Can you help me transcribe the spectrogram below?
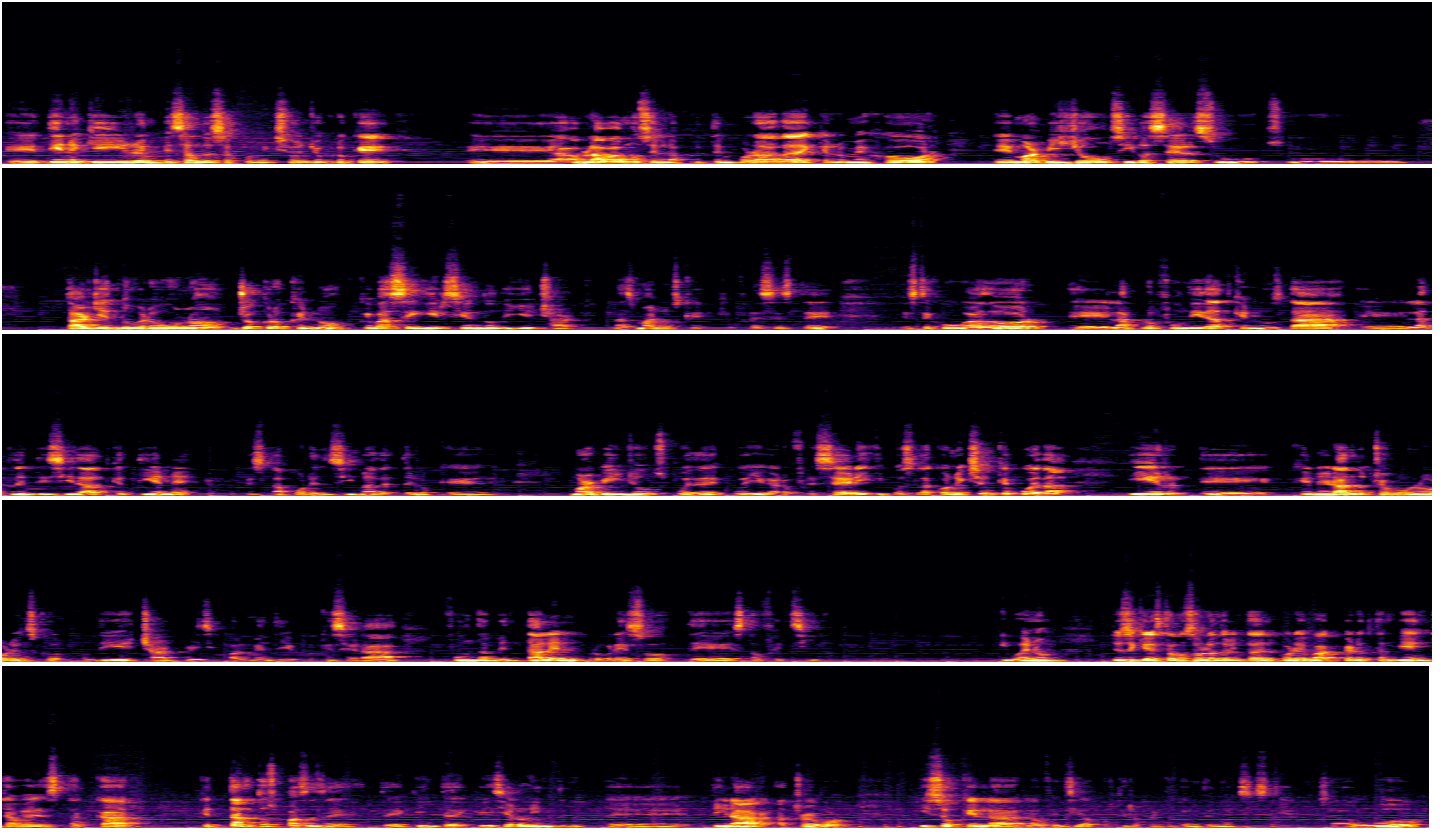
Eh, tiene que ir empezando esa conexión. Yo creo que eh, hablábamos en la pretemporada de que a lo mejor eh, Marvin Jones iba a ser su, target número uno. Yo creo que no, que va a seguir siendo DJ Shark. Las manos que, ofrece este, este jugador, la profundidad que nos da, la atleticidad que tiene, yo creo que está por encima de lo que Marvin Jones puede, puede llegar a ofrecer y, pues la conexión que pueda ir eh, generando Trevor Lawrence con, con DJ Shark principalmente, yo creo que será fundamental en el progreso de esta ofensiva. Y bueno, yo sé que estamos hablando ahorita del coreback, pero también cabe destacar que tantos pases de, que, hicieron eh, tirar a Trevor hizo que la, la, ofensiva por tierra prácticamente no existiera. O sea, hubo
